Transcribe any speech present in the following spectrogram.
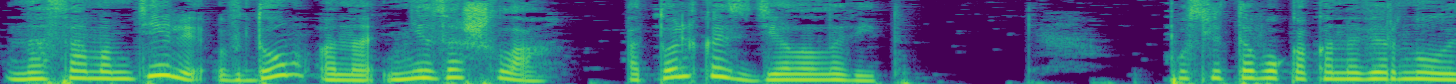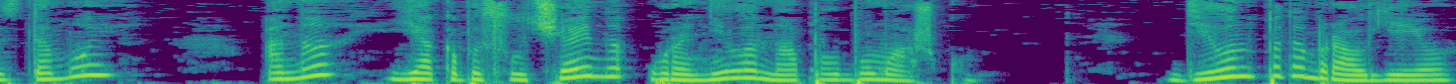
На самом деле в дом она не зашла, а только сделала вид. После того, как она вернулась домой, она якобы случайно уронила на пол бумажку. Дилан подобрал ее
